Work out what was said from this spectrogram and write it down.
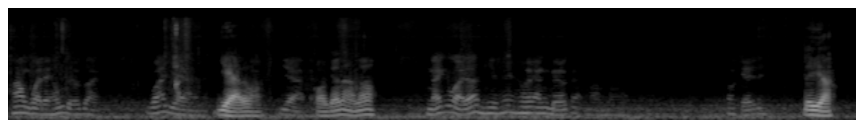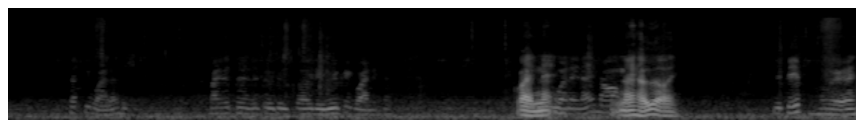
Không ngoài này không được rồi. Quá già nè, già luôn hả? Già còn chỗ nào nữa? Không nãy cái ngoài đó như thế hơi ăn được á mà mà. Thôi kệ đi. Đi à xách cái ngoài đó đi. Quay để tôi để tôi tôi coi review cái ngoài này coi. Hoài nãy này nãy thử rồi. Đi tiếp mọi người ơi.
